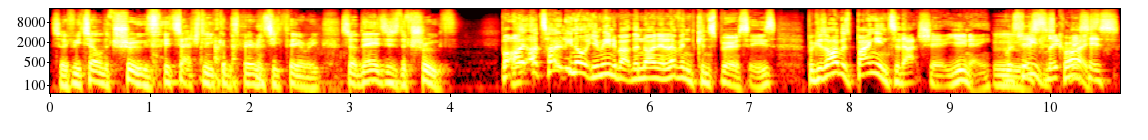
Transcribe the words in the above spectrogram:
So if you tell the truth, it's actually a conspiracy theory. So theirs is the truth. But I, I totally know what you mean about the 9/11 conspiracies because I was banging to that shit at uni. Was this, Jesus lo- Christ! this is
